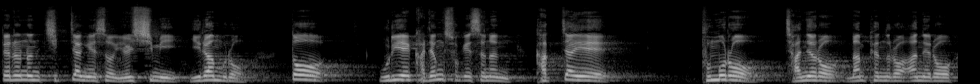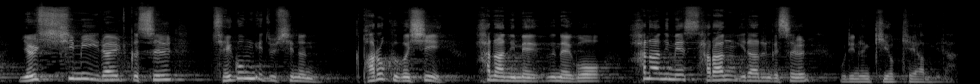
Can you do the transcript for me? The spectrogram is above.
때로는 직장에서 열심히 일함으로, 또 우리의 가정 속에서는 각자의 부모로, 자녀로, 남편으로, 아내로 열심히 일할 것을 제공해 주시는 바로 그것이 하나님의 은혜고 하나님의 사랑이라는 것을 우리는 기억해야 합니다.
